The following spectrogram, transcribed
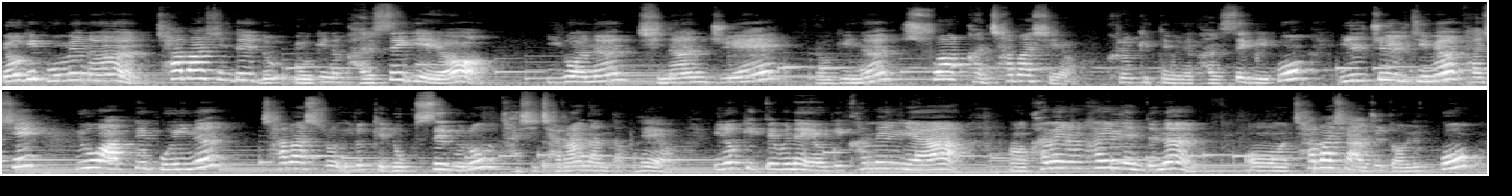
여기 보면은 차밭인데 노- 여기는 갈색이에요. 이거는 지난주에 여기는 수확한 차밭이에요. 그렇기 때문에 갈색이고 일주일 뒤면 다시 요 앞에 보이는 차밭으로 이렇게 녹색으로 다시 자라난다고 해요. 이렇기 때문에 여기 카멜리아 어, 카메론 하일랜드는 어, 차밭이 아주 넓고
